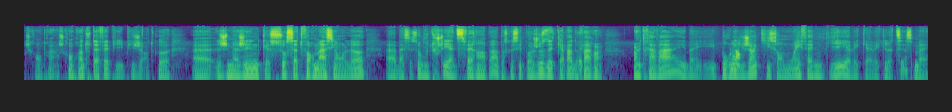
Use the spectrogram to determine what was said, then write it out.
Je comprends, je comprends tout à fait. Puis, puis en tout cas, euh, j'imagine que sur cette formation-là, euh, ben, c'est ça, vous touchez à différents pas parce que c'est pas juste d'être capable de faire un, travail. Ben, et pour les gens qui sont moins familiers avec, avec l'autisme, ben,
